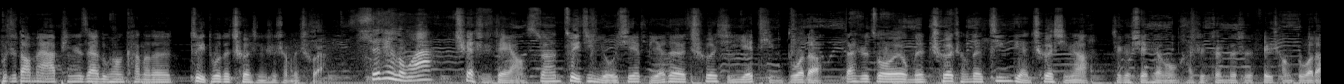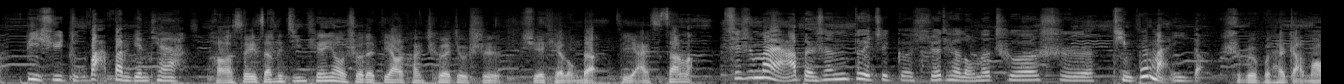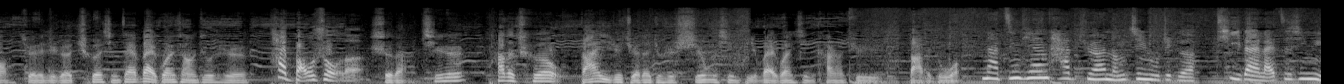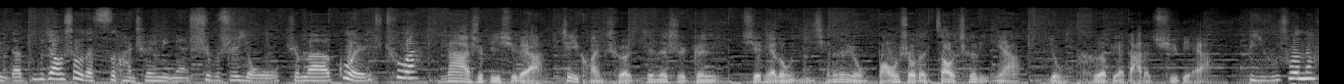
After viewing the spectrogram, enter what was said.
不知道麦芽平时在路上看到的最多的车型是什么车啊？雪铁龙啊，确实是这样。虽然最近有些别的车型也挺多的，但是作为我们车城的经典车型啊，这个雪铁龙还是真的是非常多的，必须独霸半边天啊！好，所以咱们今天要说的第二款车就是雪铁龙的 DS 三了。其实麦芽本身对这个雪铁龙的车是挺不满意的，是不是不太感冒？觉得这个车型在外观上就是太保守了。是的，其实它的车，答案一直觉得就是实用性比外观性看上去大得多。那今天它居然能进入这个替代来自星宇的都教授的四款车型里面，是不是有什么过人之处啊？那是必须的呀！这款车真的是跟。雪铁龙以前的那种保守的造车理念啊，有特别大的区别啊。比如说呢？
